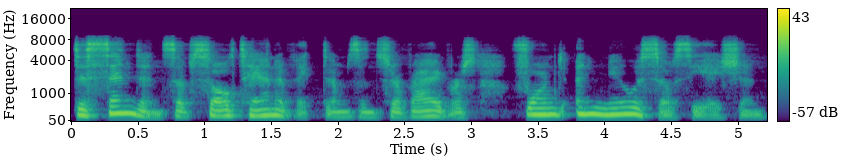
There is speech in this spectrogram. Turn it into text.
descendants of Sultana victims and survivors formed a new association,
